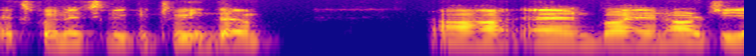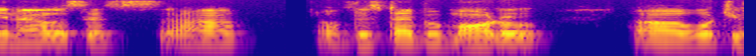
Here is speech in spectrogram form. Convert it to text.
exponentially between them. Uh, and by an RG analysis uh, of this type of model, what you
